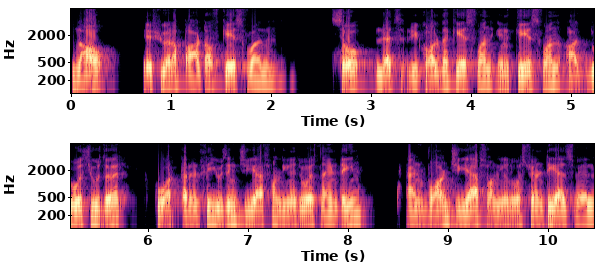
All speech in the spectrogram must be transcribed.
Now, if you are a part of case 1, so let's recall the case 1. In case 1 are those users who are currently using GApps on OS 19 and want GApps on OS 20 as well.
